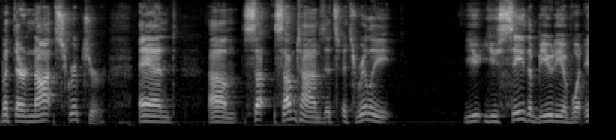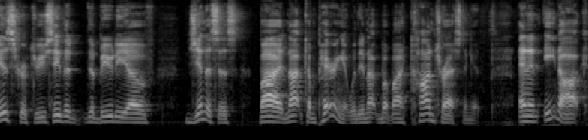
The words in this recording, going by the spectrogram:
but they're not scripture. And um, so, sometimes it's it's really you you see the beauty of what is scripture. You see the the beauty of genesis by not comparing it with enoch but by contrasting it and in enoch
